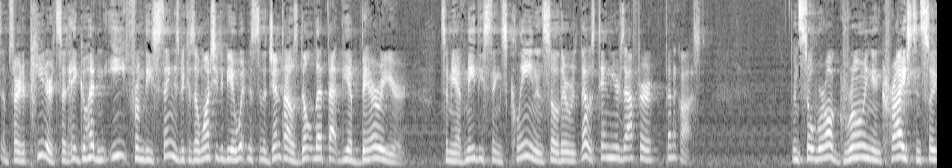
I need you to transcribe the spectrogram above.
I'm sorry, to Peter, it said, Hey, go ahead and eat from these things because I want you to be a witness to the Gentiles. Don't let that be a barrier to me. I've made these things clean. And so there was, that was 10 years after Pentecost. And so we're all growing in Christ. And so,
